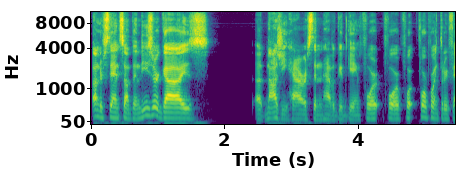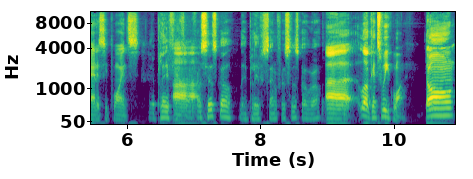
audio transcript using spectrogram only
understand something. These are guys. Uh, Najee Harris didn't have a good game. Four, four, four, 4.3 fantasy points. They play for Um, San Francisco. They play for San Francisco, bro. Uh, look, it's week one. Don't.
